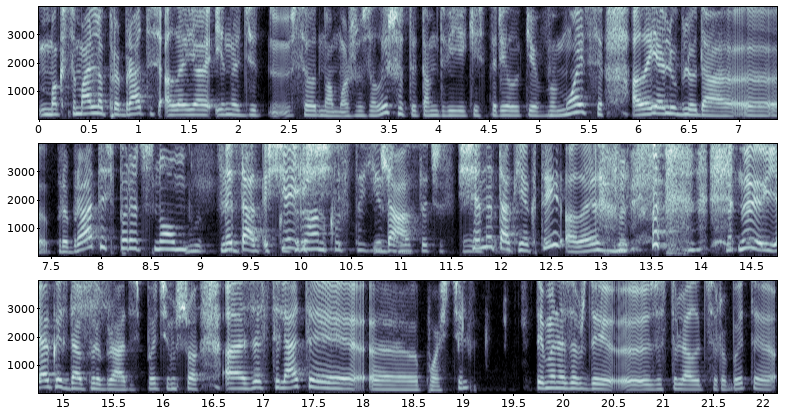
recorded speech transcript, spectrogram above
максимально прибратись, але я іноді е, все одно можу залишити там дві якісь тарілки в мойці. Але я люблю да, е, прибратись перед сном. Ну, Це не ж так, ще- зранку встаєш, да. воно все чисте. Ще не так, як ти, але ну, якось да, прибратись. Потім що? Е, Застеляти е, постіль. Ти мене завжди е, заставляли це робити. Е,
